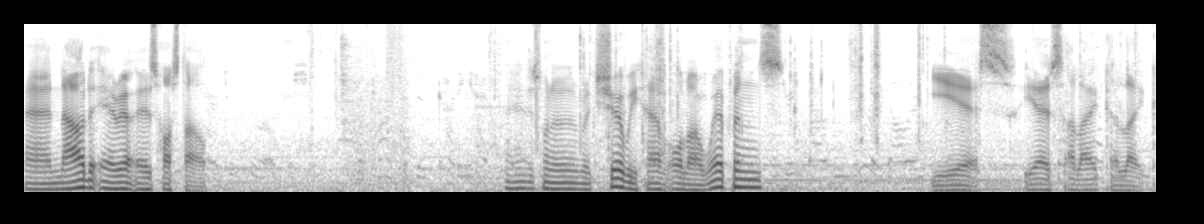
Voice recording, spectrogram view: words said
And now the area is hostile. I just want to make sure we have all our weapons. Yes, yes, I like, I like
